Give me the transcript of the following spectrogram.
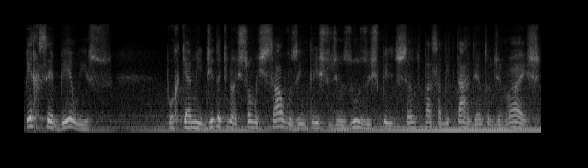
percebeu isso porque à medida que nós somos salvos em Cristo Jesus, o Espírito Santo passa a habitar dentro de nós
